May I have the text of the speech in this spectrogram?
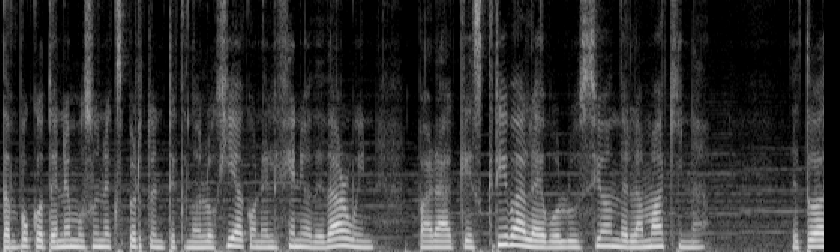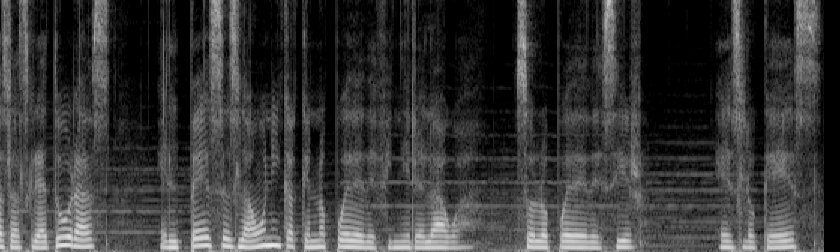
Tampoco tenemos un experto en tecnología con el genio de Darwin para que escriba la evolución de la máquina. De todas las criaturas, el pez es la única que no puede definir el agua, solo puede decir, es lo que es,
